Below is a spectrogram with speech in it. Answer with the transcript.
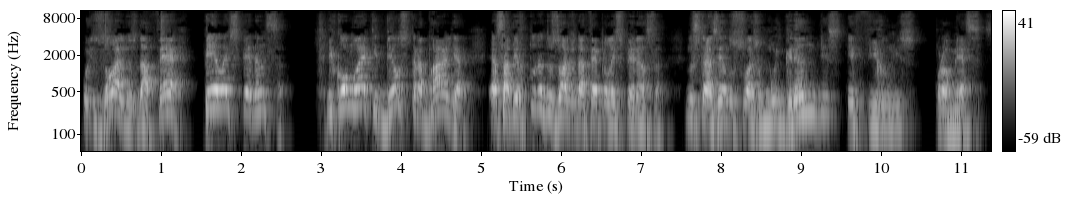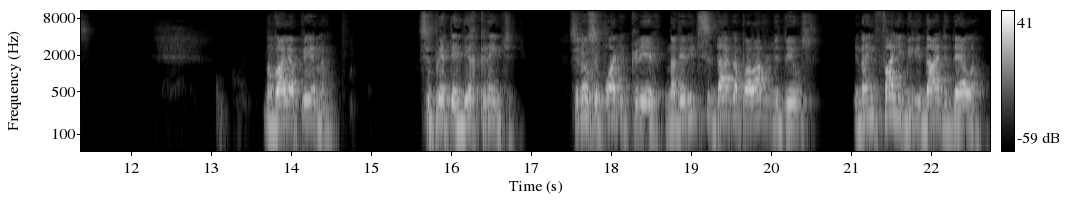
os olhos da fé pela esperança. E como é que Deus trabalha essa abertura dos olhos da fé pela esperança? Nos trazendo suas muito grandes e firmes promessas. Não vale a pena se pretender crente, se não se pode crer na veridicidade da palavra de Deus e na infalibilidade dela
